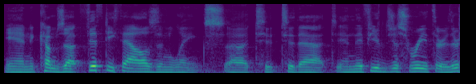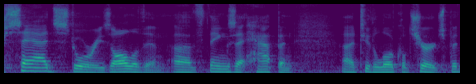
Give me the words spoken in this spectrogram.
and it comes up 50,000 links uh, to, to that. And if you just read through, there's sad stories, all of them, of things that happen uh, to the local church. But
